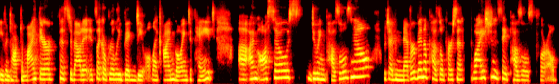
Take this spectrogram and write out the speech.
Even talked to my therapist about it. It's like a really big deal. Like I'm going to paint. Uh, I'm also doing puzzles now, which I've never been a puzzle person. Well, I shouldn't say puzzles plural.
